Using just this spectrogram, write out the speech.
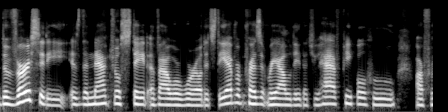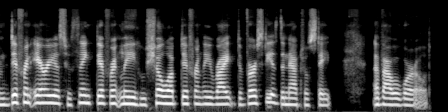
diversity is the natural state of our world. It's the ever present reality that you have people who are from different areas, who think differently, who show up differently, right? Diversity is the natural state of our world.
